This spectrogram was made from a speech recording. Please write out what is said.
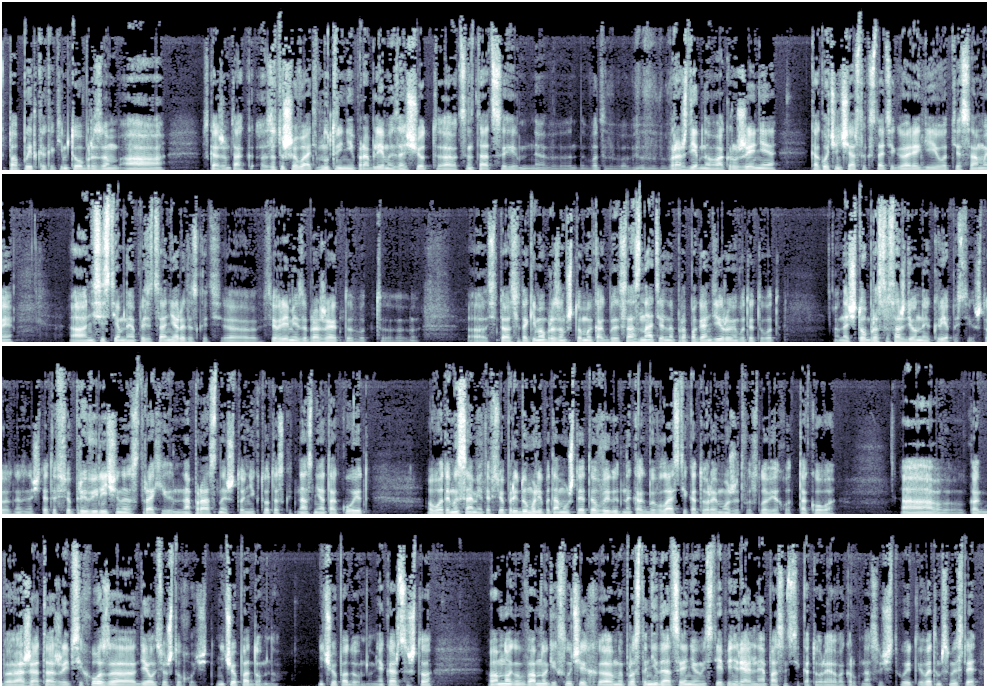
попытка каким-то образом, а, скажем так, затушевать внутренние проблемы за счет акцентации вот, враждебного окружения, как очень часто, кстати говоря, Ги, вот те самые а, несистемные оппозиционеры, так сказать, э, все время изображают вот, Э, ситуацию таким образом, что мы как бы сознательно пропагандируем вот это вот значит, образ осажденной крепости, что значит, это все преувеличено, страхи напрасны, что никто, так сказать, нас не атакует. Вот. И мы сами это все придумали, потому что это выгодно как бы власти, которая может в условиях вот такого а, как бы ажиотажа и психоза делать все, что хочет. Ничего подобного. Ничего подобного. Мне кажется, что во, много, во многих случаях э, мы просто недооцениваем степень реальной опасности, которая вокруг нас существует. И в этом смысле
